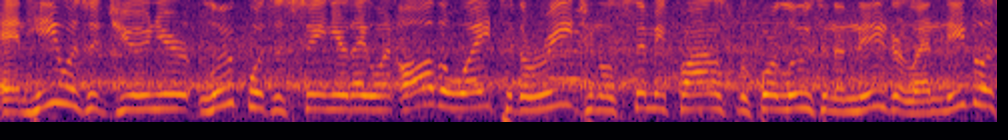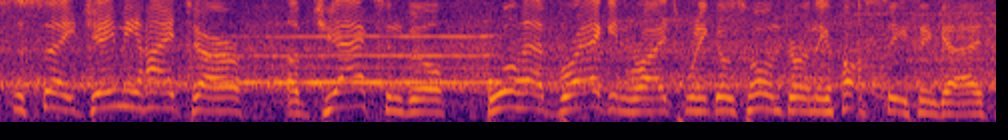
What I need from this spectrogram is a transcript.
And he was a junior. Luke was a senior. They went all the way to the regional semifinals before losing to Nederland. Needless to say, Jami Hightower of Jacksonville will have bragging rights when he goes home during the offseason, guys.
